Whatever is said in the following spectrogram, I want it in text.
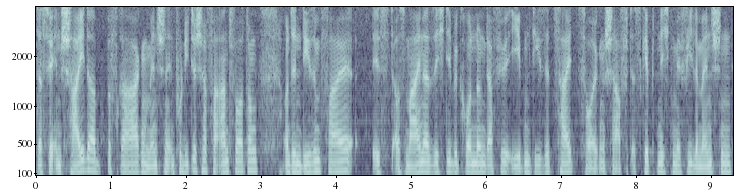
dass wir Entscheider befragen, Menschen in politischer Verantwortung. Und in diesem Fall ist aus meiner Sicht die Begründung dafür eben diese Zeitzeugenschaft. Es gibt nicht mehr viele Menschen,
